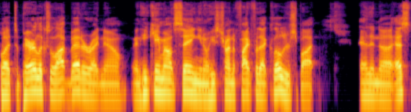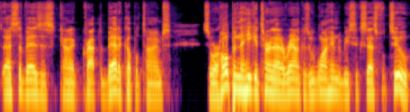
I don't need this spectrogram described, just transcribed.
but Tepera looks a lot better right now. And he came out saying, you know, he's trying to fight for that closer spot. And then uh, Est- Estevez has kind of crapped the bed a couple times. So we're hoping that he could turn that around because we want him to be successful too.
